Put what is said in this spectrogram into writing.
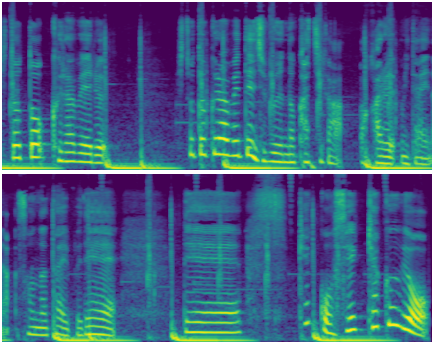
人と比べる。人と比べて自分の価値が分かるみたいなそんなタイプで。で結構接客業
